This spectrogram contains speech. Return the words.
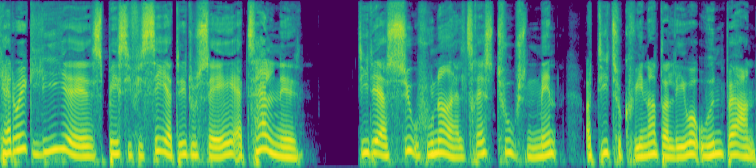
kan du ikke lige øh, specificere det, du sagde, at tallene de der 750.000 mænd og de to kvinder, der lever uden børn,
